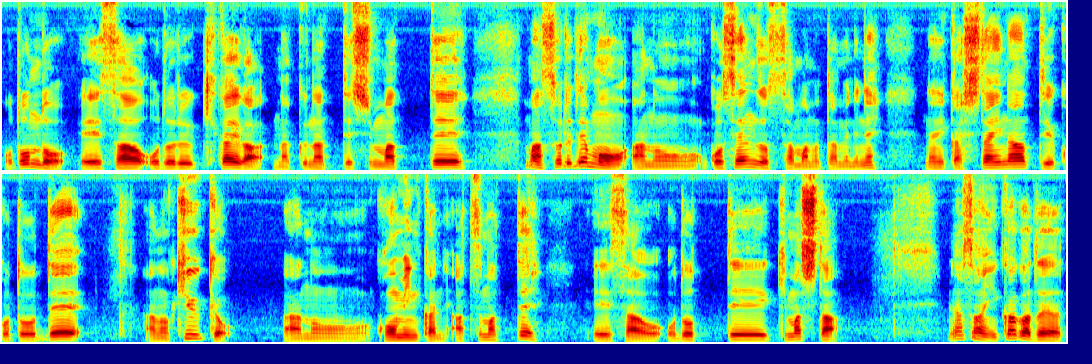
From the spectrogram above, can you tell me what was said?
ほとんどエーサーを踊る機会がなくなってしまって、まあ、それでも、あのー、ご先祖様のためにね、何かしたいなということで、あの、急遽、あのー、公民館に集まって、エーサーを踊ってきました。皆さんいかがだっ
